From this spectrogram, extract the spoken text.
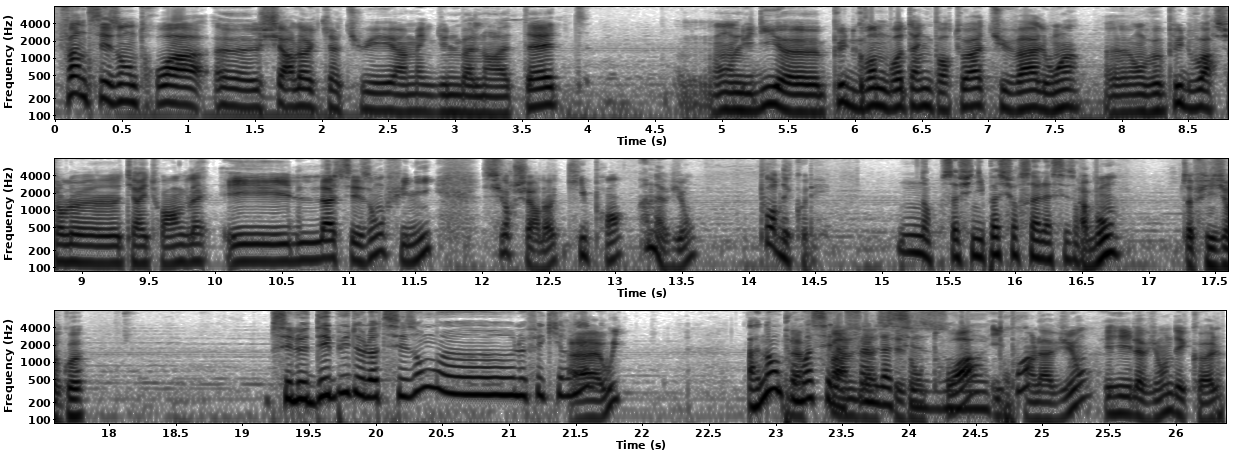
Fin de saison 3, euh, Sherlock a tué un mec d'une balle dans la tête. On lui dit euh, plus de Grande-Bretagne pour toi, tu vas loin. Euh, on veut plus te voir sur le, le territoire anglais. Et la saison finit sur Sherlock qui prend un avion pour décoller. Non, ça finit pas sur ça la saison. Ah bon? Ça finit sur quoi? C'est le début de l'autre saison, le fait qu'il revienne? Ah oui. Ah non, pour moi, c'est la fin de la saison, 3. Il prend l'avion et l'avion décolle.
